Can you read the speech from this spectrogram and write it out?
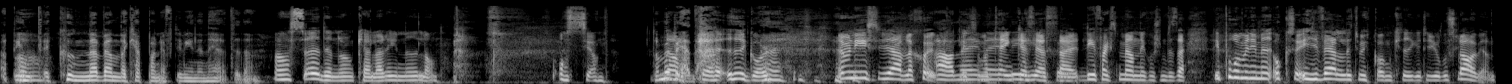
Att Ja. inte kunna vända kappan efter vinden hela tiden. Ja, säg det när de kallar in Elon. Ossian. De är Dante, beredda. Igor. nej. men det är så jävla sjukt. Ja, nej, liksom, nej, att det är tänka sig att så här, det är faktiskt människor som blir så här, Det påminner mig också i väldigt mycket om kriget i Jugoslavien.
